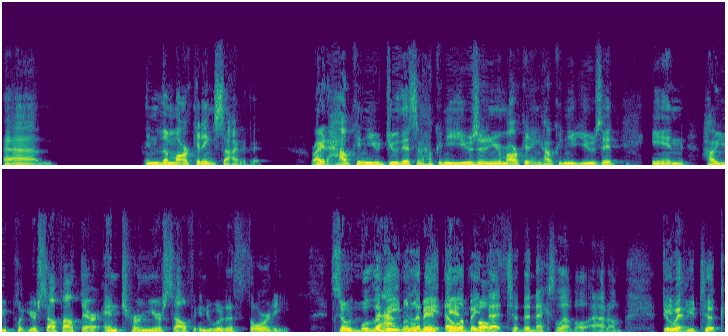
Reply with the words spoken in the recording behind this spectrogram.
um, into the marketing side of it, right? How can you do this and how can you use it in your marketing? How can you use it in how you put yourself out there and turn yourself into an authority? So well, let me let me elevate that to the next level, Adam. Do if it. You took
